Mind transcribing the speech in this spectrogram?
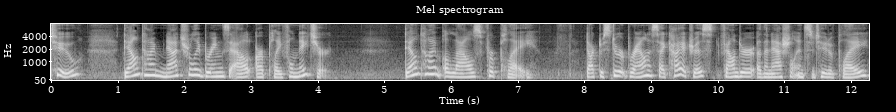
two, downtime naturally brings out our playful nature. Downtime allows for play. Dr. Stuart Brown, a psychiatrist, founder of the National Institute of Play,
